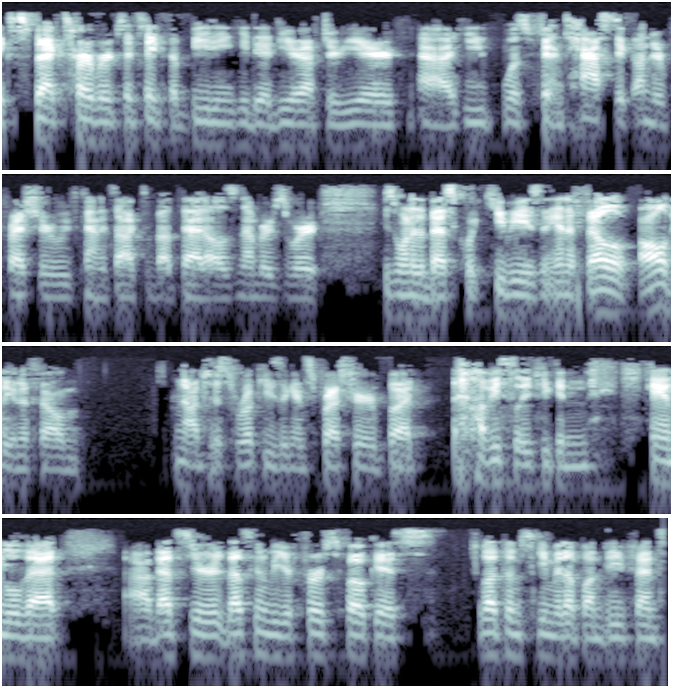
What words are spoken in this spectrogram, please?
expect Herbert to take the beating he did year after year. Uh, he was fantastic under pressure. We've kind of talked about that. All his numbers were he's one of the best QBs in the NFL, all the NFL not just rookies against pressure, but obviously if you can handle that, uh, that's your that's going to be your first focus. Let them scheme it up on defense.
